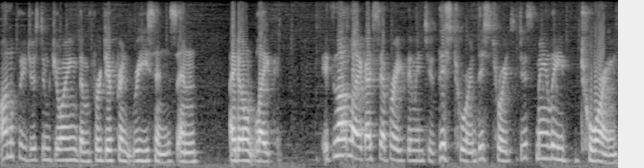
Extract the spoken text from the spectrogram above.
honestly just enjoying them for different reasons, and I don't like. It's not like I separate them into this tour and this tour. It's just mainly touring.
